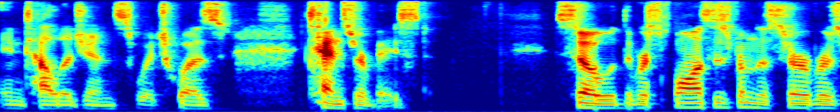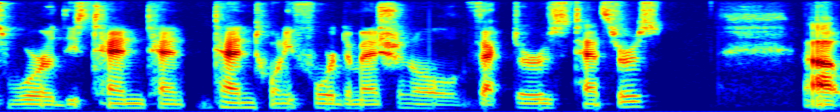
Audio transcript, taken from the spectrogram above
intelligence, which was tensor based. So the responses from the servers were these 10, 10, 10 24 dimensional vectors, tensors. Uh,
